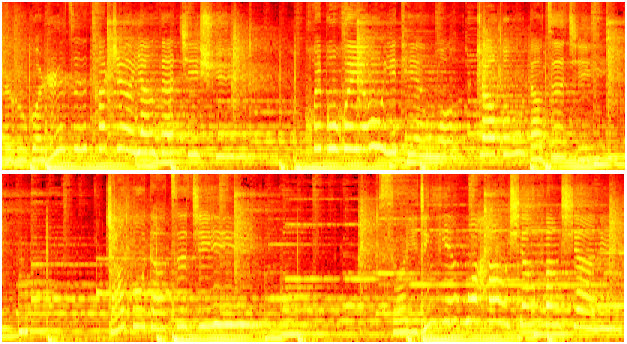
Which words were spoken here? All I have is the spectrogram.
而如果日子它这样的继续，会不会有一天我找不到自己，找不到自己？所以今天我好想放下你，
